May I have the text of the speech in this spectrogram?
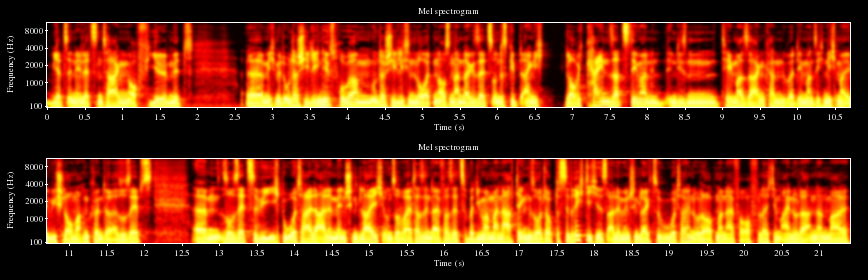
jetzt in den letzten Tagen auch viel mit äh, mich mit unterschiedlichen Hilfsprogrammen, unterschiedlichen Leuten auseinandergesetzt und es gibt eigentlich, glaube ich, keinen Satz, den man in, in, diesem Thema sagen kann, über den man sich nicht mal irgendwie schlau machen könnte. Also selbst ähm, so Sätze wie ich beurteile alle Menschen gleich und so weiter sind einfach Sätze, über die man mal nachdenken sollte, ob das denn richtig ist, alle Menschen gleich zu beurteilen oder ob man einfach auch vielleicht dem einen oder anderen mal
